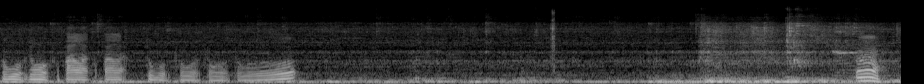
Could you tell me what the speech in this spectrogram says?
Tunggu, tunggu, kepala, kepala. Tunggu, tunggu, tunggu, tunggu. Ah.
